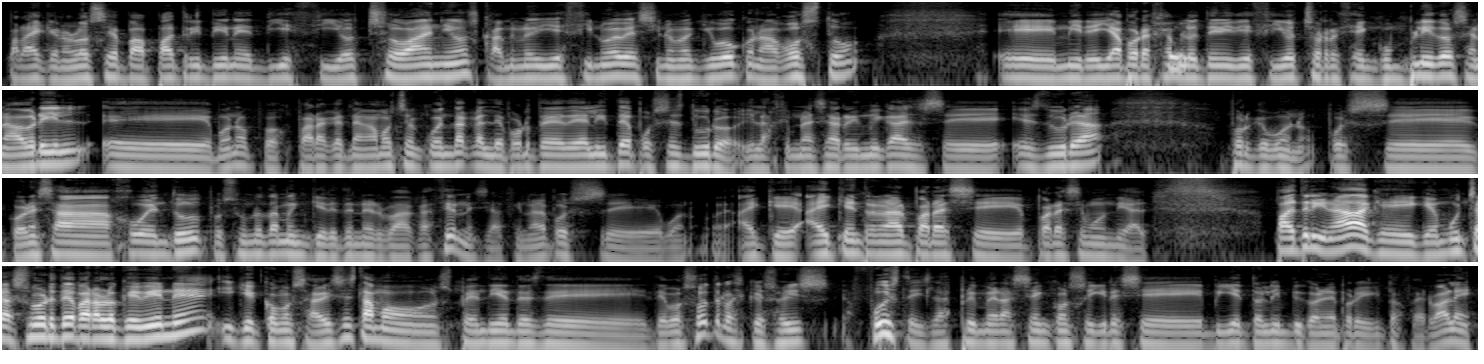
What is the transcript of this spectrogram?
para el que no lo sepa, Patri tiene 18 años, camino de 19 si no me equivoco, en agosto. Eh, mire, ya por ejemplo tiene 18 recién cumplidos en abril. Eh, bueno, pues para que tengamos en cuenta que el deporte de élite pues es duro y la gimnasia rítmica es, eh, es dura porque bueno, pues eh, con esa juventud, pues uno también quiere tener vacaciones y al final, pues eh, bueno, hay que, hay que entrenar para ese, para ese mundial. Patri, nada, que, mucha suerte para lo que viene y que como sabéis estamos pendientes de, de, vosotras, que sois, fuisteis las primeras en conseguir ese billete olímpico en el proyecto FER, ¿vale?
